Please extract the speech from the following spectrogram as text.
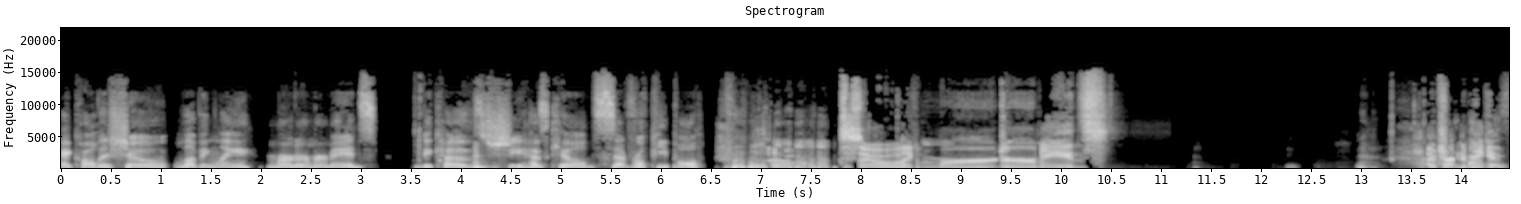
I call this show lovingly "Murder Mermaids" because she has killed several people. So like murder maids. I'm trying to That make it.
